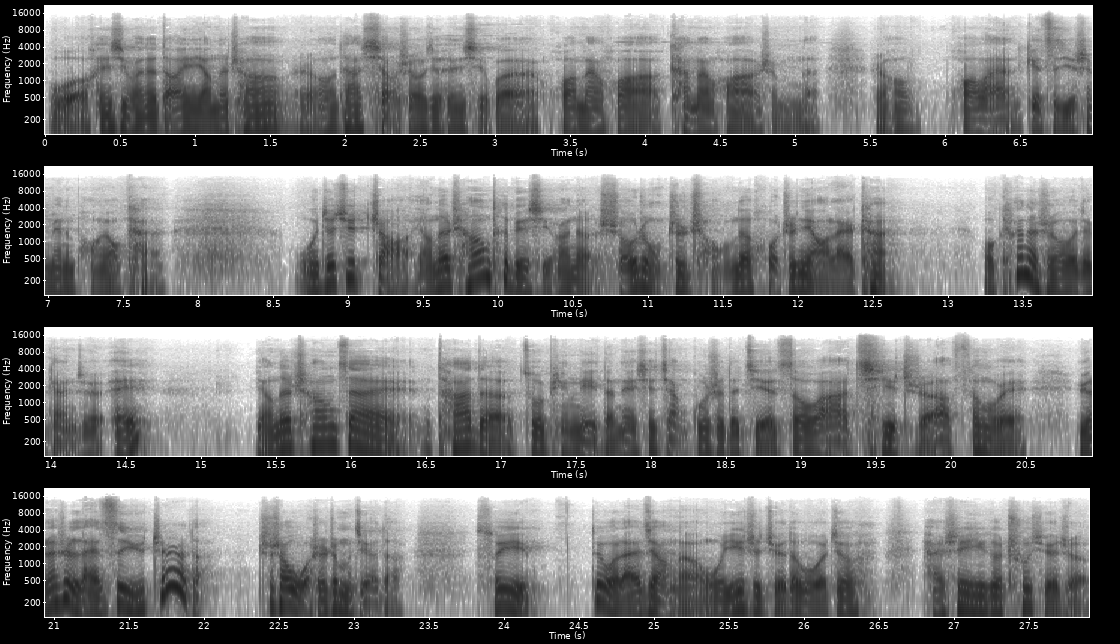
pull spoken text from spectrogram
我很喜欢的导演杨德昌，然后他小时候就很喜欢画漫画、看漫画什么的，然后画完给自己身边的朋友看。我就去找杨德昌特别喜欢的手冢治虫的《火之鸟》来看。我看的时候我就感觉，哎，杨德昌在他的作品里的那些讲故事的节奏啊、气质啊、氛围，原来是来自于这儿的。至少我是这么觉得。所以对我来讲呢，我一直觉得我就还是一个初学者。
